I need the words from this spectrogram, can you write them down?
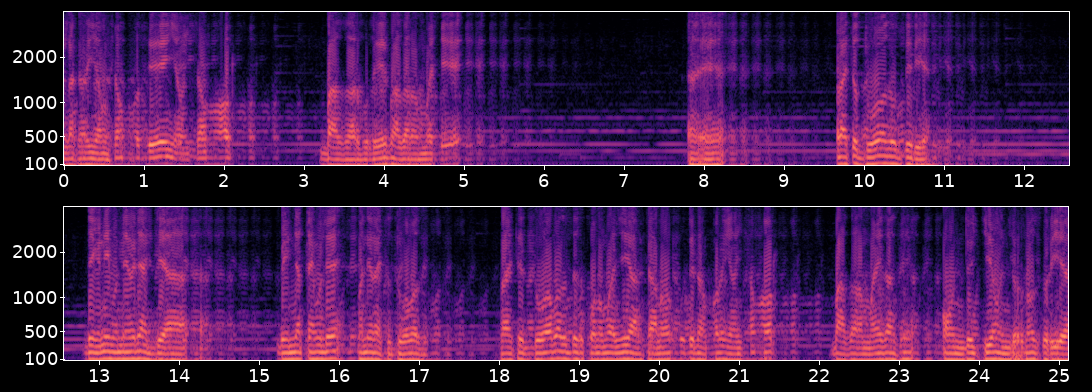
এলাকার ইয়াংশং হদে ইয়াংশং হর বাজার বলে বাজারের মধ্যে প্রায় তো দু হাজার দেরিয়া দেখনি মনে হয় আজ্ঞা বেইনার টাইম হলে মানে রাইতো দু বাজে রাইতে দু বাজে কোনো মাঝে আর কানোর প্রতি নম্বর ইয়াংশর বাজার মাইদ আছে অন্দর্য অঞ্জন জরিয়া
